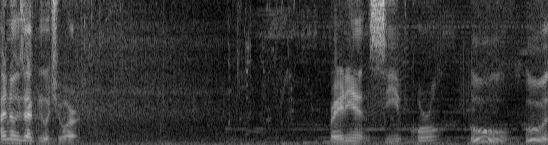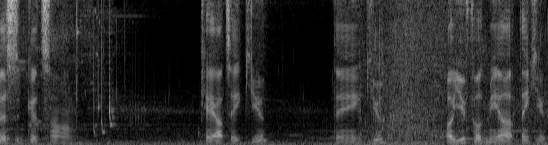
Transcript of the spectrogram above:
I know exactly what you are. Radiant Sieve Coral? Ooh, ooh, this is a good song. Okay, I'll take you. Thank you. Oh, you filled me up. Thank you.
